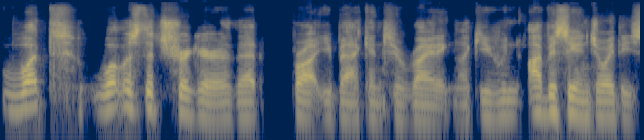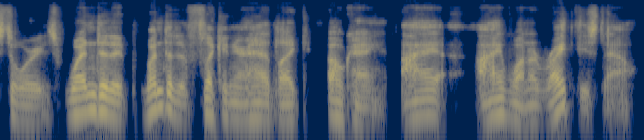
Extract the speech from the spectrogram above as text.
what what was the trigger that brought you back into writing? Like you obviously enjoyed these stories. When did it when did it flick in your head like okay i i want to write these now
